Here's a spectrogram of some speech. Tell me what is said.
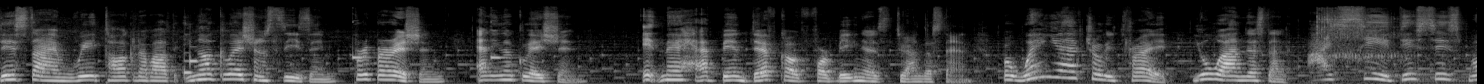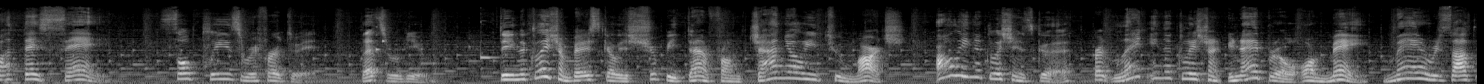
This time we talked about inoculation season, preparation, and inoculation. It may have been difficult for beginners to understand, but when you actually try it, you will understand, I see, this is what they say. So please refer to it. Let's review. The inoculation basically should be done from January to March Early inoculation is good, but late inoculation in April or May may result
